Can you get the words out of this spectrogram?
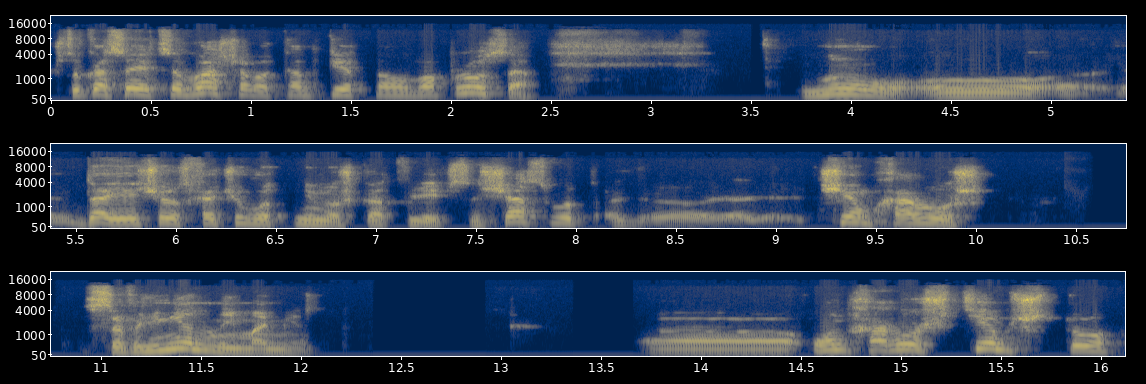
Что касается вашего конкретного вопроса, ну, да, я еще раз хочу вот немножко отвлечься. Сейчас вот э, чем хорош современный момент, э, он хорош тем, что,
